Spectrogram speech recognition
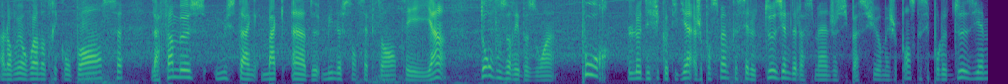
Alors voyons voir notre récompense. La fameuse Mustang Mach 1 de 1971 dont vous aurez besoin pour le défi quotidien. Je pense même que c'est le deuxième de la semaine, je ne suis pas sûr, mais je pense que c'est pour le deuxième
